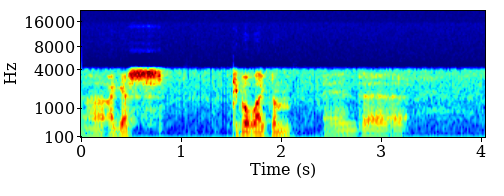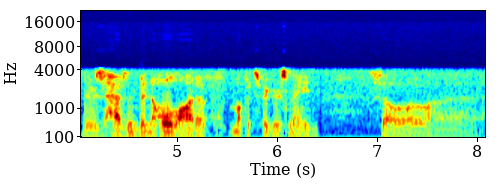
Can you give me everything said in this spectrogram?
uh, I guess people like them and uh, there hasn't been a whole lot of Muppets figures made, so uh,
